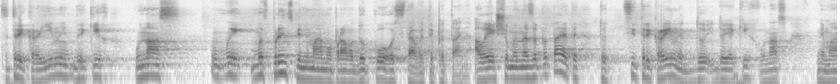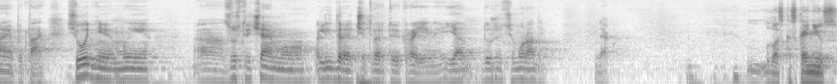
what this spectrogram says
Це три країни, до яких у нас ну, ми, ми в принципі не маємо права до когось ставити питання. Але якщо ви не запитаєте, то ці три країни, до, до яких у нас немає питань. Сьогодні ми зустрічаємо лідера четвертої країни. Я дуже цьому радий. Дякую. Будь ласка, Sky News.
